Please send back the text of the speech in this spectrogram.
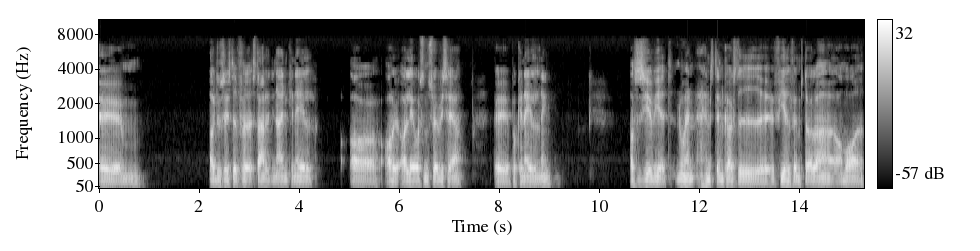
Øh, og du så i stedet for starter din egen kanal og, og, og laver sådan en service her øh, på kanalen, ikke? Og så siger vi, at nu han, hans den kostede øh, 94 dollar om året.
